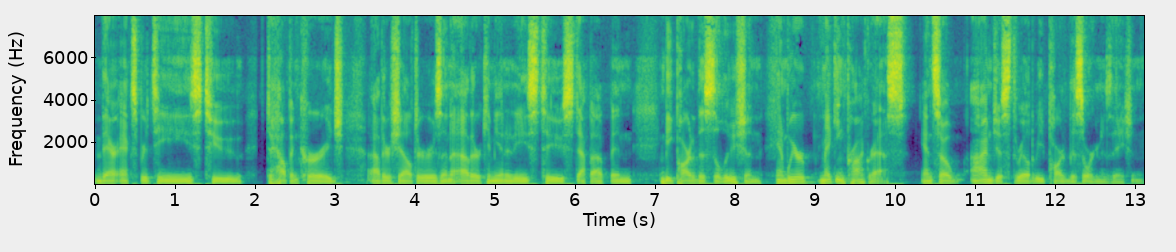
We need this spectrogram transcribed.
their expertise to, to help encourage other shelters and other communities to step up and be part of the solution. And we're making progress. And so I'm just thrilled to be part of this organization.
